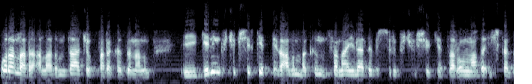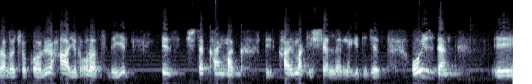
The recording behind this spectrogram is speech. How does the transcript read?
oraları alalım. Daha çok para kazanalım. E, gelin küçük şirketleri alın bakın sanayilerde bir sürü küçük şirket var. Onlarda iş kazaları çok oluyor. Hayır orası değil. Biz işte kaymak kaymak iş yerlerine gideceğiz. O yüzden e,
